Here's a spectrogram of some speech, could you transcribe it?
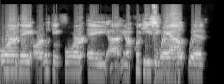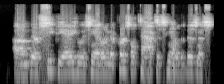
or they are looking for a uh, you know quick, easy way out with um, their CPA who is handling their personal taxes, handle the business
